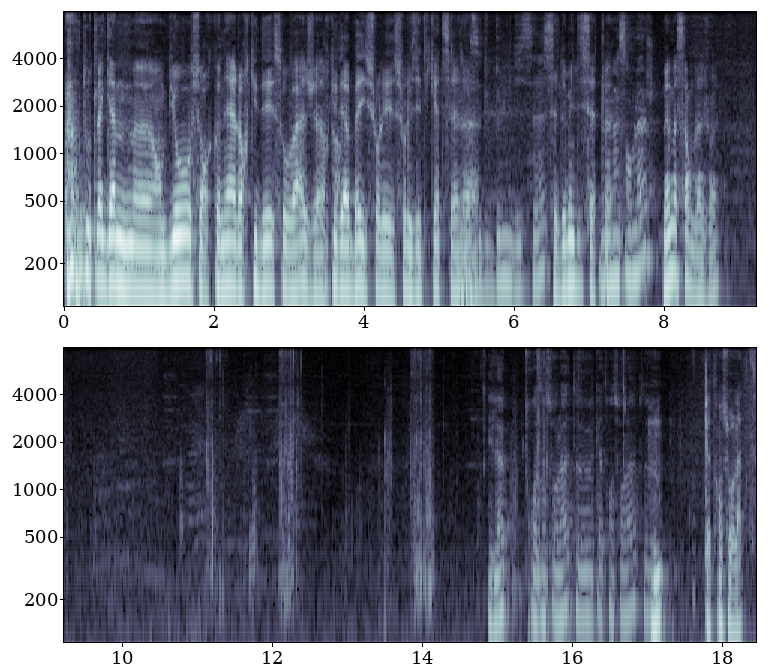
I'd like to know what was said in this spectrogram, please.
toute la gamme euh, en bio se reconnaît à l'orchidée sauvage, à l'orchidée abeille sur les, sur les étiquettes. C'est du 2017 C'est 2017. Même assemblage Même assemblage, ouais. Et là, 3 ans sur latte, 4 ans sur latte 4 ans sur latte.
